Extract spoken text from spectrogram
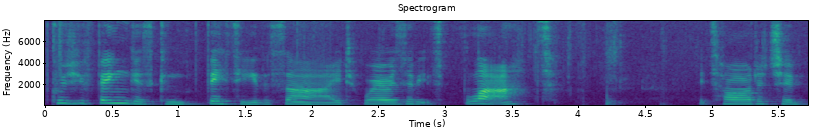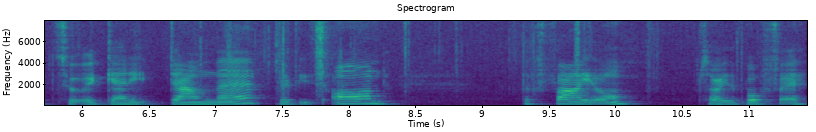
because your fingers can fit either side, whereas if it's flat, it's harder to sort of get it down there. But if it's on the file, sorry, the buffer,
